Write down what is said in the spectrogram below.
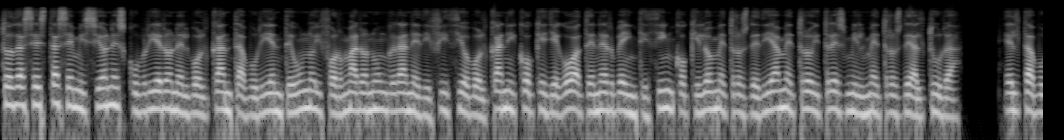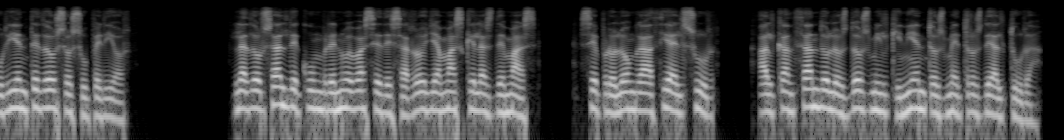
Todas estas emisiones cubrieron el volcán Taburiente 1 y formaron un gran edificio volcánico que llegó a tener 25 kilómetros de diámetro y 3.000 metros de altura, el Taburiente 2 o superior. La dorsal de Cumbre Nueva se desarrolla más que las demás, se prolonga hacia el sur, alcanzando los 2.500 metros de altura.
